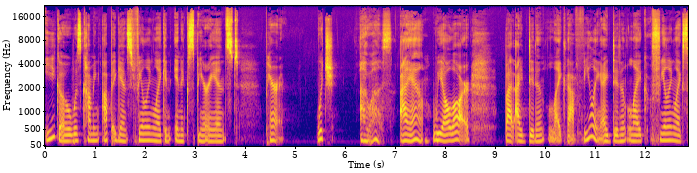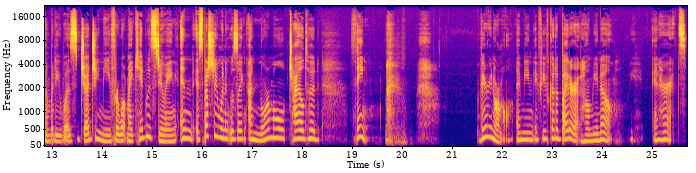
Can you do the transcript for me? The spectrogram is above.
ego was coming up against feeling like an inexperienced parent, which I was. I am. We all are. But I didn't like that feeling. I didn't like feeling like somebody was judging me for what my kid was doing. And especially when it was like a normal childhood thing. Very normal. I mean, if you've got a biter at home, you know it hurts.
